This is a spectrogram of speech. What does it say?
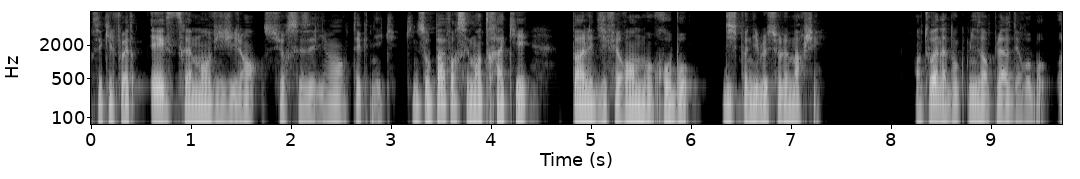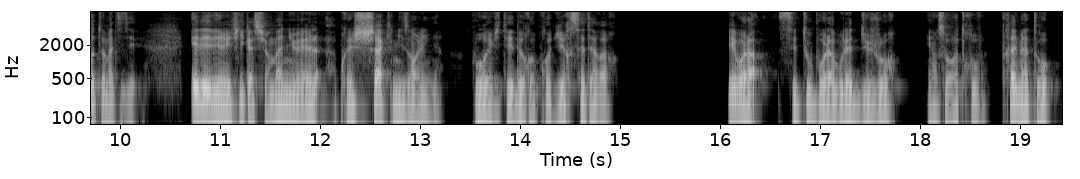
c'est qu'il faut être extrêmement vigilant sur ces éléments techniques, qui ne sont pas forcément traqués par les différents robots disponibles sur le marché. Antoine a donc mis en place des robots automatisés et des vérifications manuelles après chaque mise en ligne, pour éviter de reproduire cette erreur. Et voilà, c'est tout pour la boulette du jour, et on se retrouve très bientôt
